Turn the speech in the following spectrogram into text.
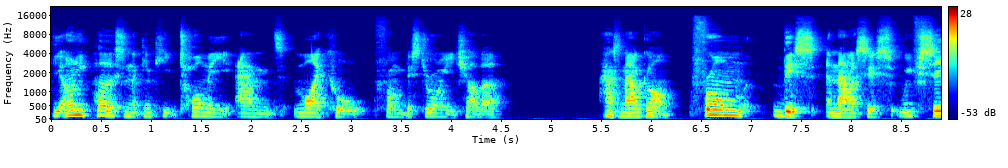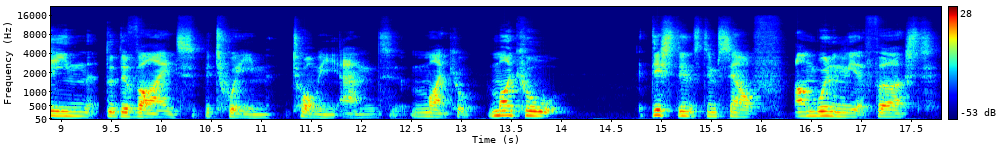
The only person that can keep Tommy and Michael from destroying each other has now gone. From this analysis, we've seen the divide between Tommy and Michael. Michael distanced himself unwillingly at first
